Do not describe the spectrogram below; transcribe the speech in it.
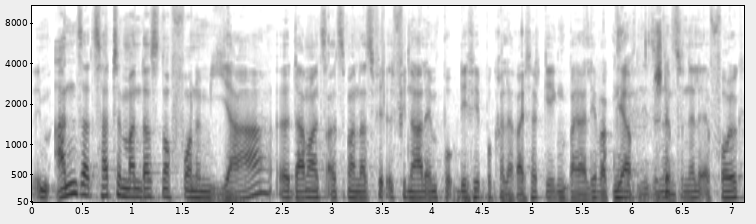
Im Ansatz hatte man das noch vor einem Jahr, äh, damals als man das Viertelfinale im Po- DFB-Pokal erreicht hat gegen Bayer Leverkusen, Ja, dieser stimmt. Erfolg.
